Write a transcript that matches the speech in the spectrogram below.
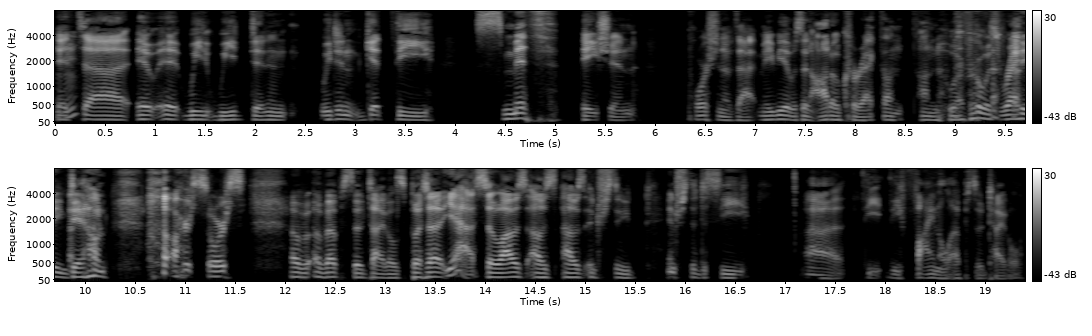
It uh it it we we didn't we didn't get the Smith Asian portion of that. Maybe it was an autocorrect on on whoever was writing down our source of, of episode titles. But uh, yeah, so I was I was I was interested interested to see uh, the the final episode title.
